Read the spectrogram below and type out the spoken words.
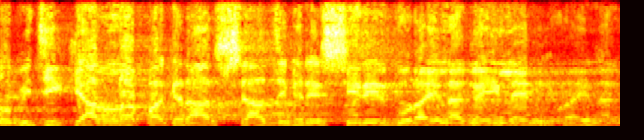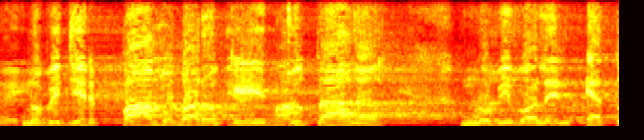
নবীজিকে আল্লাহ পাকের আর সাজিমের সিঁড়ির গোড়ায় লাগাইলেন। নবীজির পা মোবারকে জুতা। নবী বলেন, এত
